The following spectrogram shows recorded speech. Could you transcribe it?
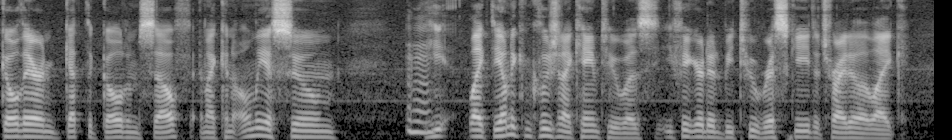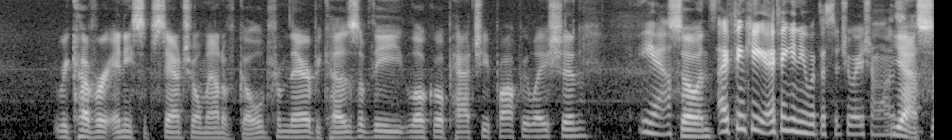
go there and get the gold himself, and I can only assume Mm-hmm. he like the only conclusion I came to was he figured it'd be too risky to try to like recover any substantial amount of gold from there because of the local Apache population. Yeah, So, and I think he I think he knew what the situation was. Yes.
